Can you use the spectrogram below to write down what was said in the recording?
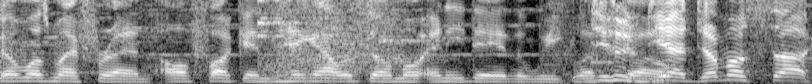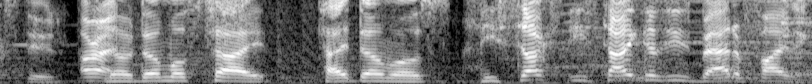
Domo's my friend. I'll fucking hang out with Domo any day of the week. Let's dude, go. yeah, Domo sucks, dude. Alright. No, Domo's tight. Tight Domos. he sucks. He's tight because he's bad at fighting.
